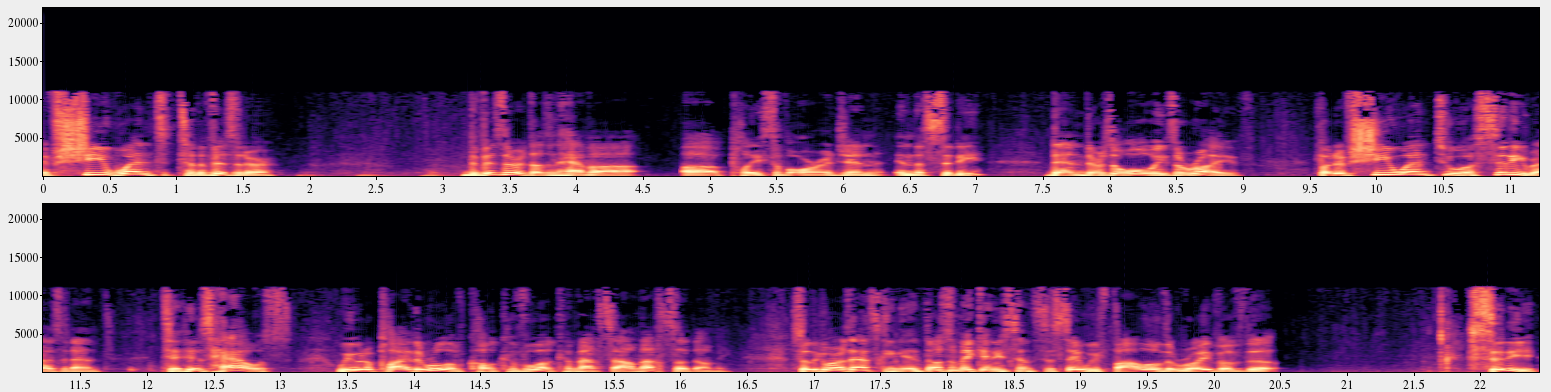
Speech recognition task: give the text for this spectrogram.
if she went to the visitor, the visitor doesn't have a, a place of origin in the city, then there's always a rive. But if she went to a city resident, to his house, we would apply the rule of kol kavua kamersa al dami. So the Gemara is asking, it doesn't make any sense to say we follow the rive of the city,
